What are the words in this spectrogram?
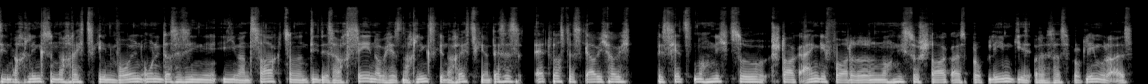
die nach links und nach rechts gehen wollen, ohne dass es ihnen jemand sagt, sondern die das auch sehen, ob ich jetzt nach links gehe, nach rechts gehe. Und das ist etwas, das glaube ich, habe ich bis jetzt noch nicht so stark eingefordert oder noch nicht so stark als Problem oder als Problem oder als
